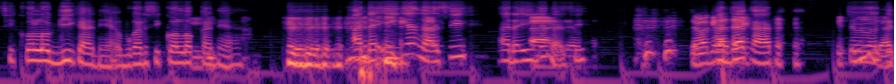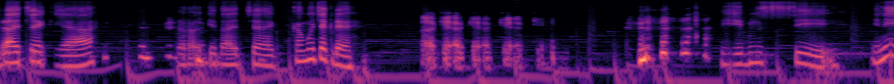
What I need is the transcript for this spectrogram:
Psikologi kan ya, bukan psikolog kan ya. Ada i-nya nggak sih? Ada i-nya nggak sih? Coba kita Ada cek. kan? Coba Iya, kita ada. cek ya. Coba kita cek. Kamu cek deh. Oke oke oke oke. Himsi. Ini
